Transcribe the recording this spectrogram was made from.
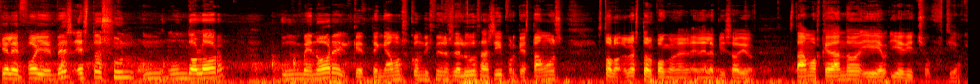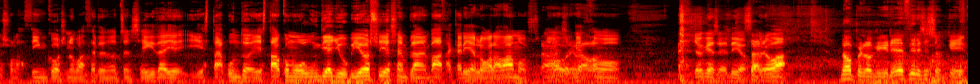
que le follen. ¿Ves? Esto es un, un- un dolor, un menor, el que tengamos condiciones de luz así, porque estamos. Esto lo, esto lo pongo en el, en el episodio. Estábamos quedando y, he- y he dicho, "Uf, tío, que son las 5, se nos va a hacer de noche enseguida. Y, y está a punto, y está como un día lluvioso y es en plan, va, Zacarías, lo grabamos. ¿no? Ah, es como. Yo qué sé, tío, pero va. No, pero lo que quería decir es eso, que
